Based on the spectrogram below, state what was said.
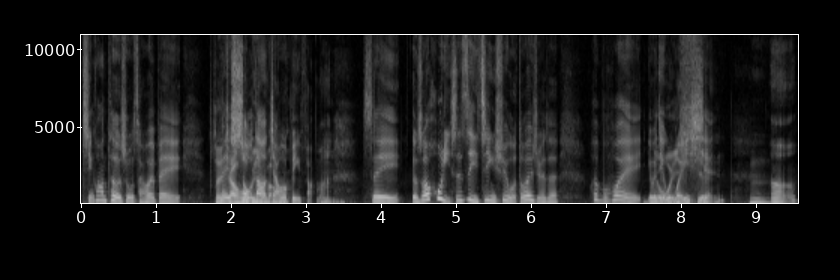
情况特殊才会被被收到加护病房嘛，嗯所以有时候护理师自己进去，我都会觉得会不会有点危险险。嗯，嗯，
